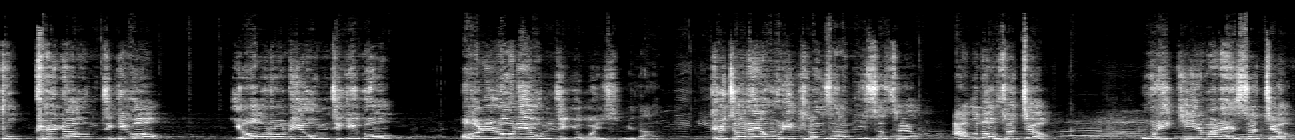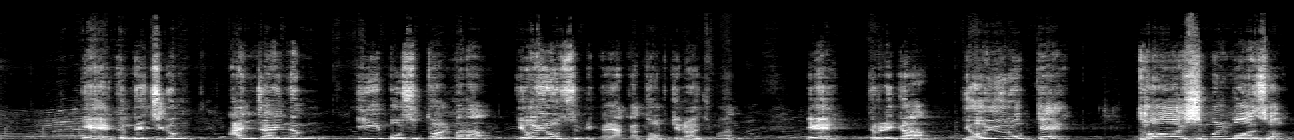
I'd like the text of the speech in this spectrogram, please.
국회가 움직이고 여론이 움직이고 언론이 움직이고 있습니다. 그 전에 우리 그런 사람이 있었어요? 아무도 없었죠? 우리끼리만 했었죠? 예, 근데 지금 앉아 있는 이 모습도 얼마나 여유롭습니까? 약간 덥기는 하지만. 예, 그러니까 여유롭게 더 힘을 모아서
